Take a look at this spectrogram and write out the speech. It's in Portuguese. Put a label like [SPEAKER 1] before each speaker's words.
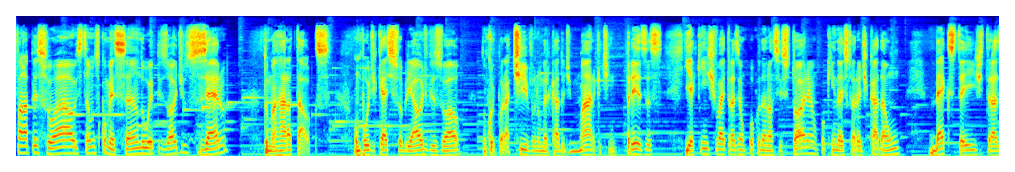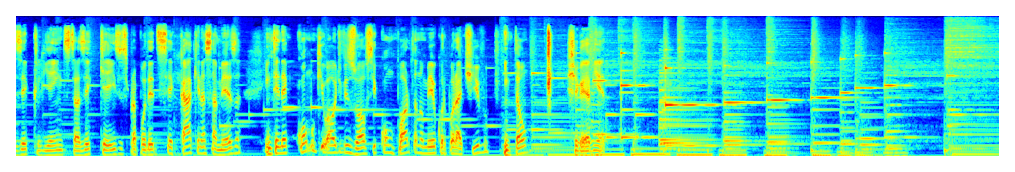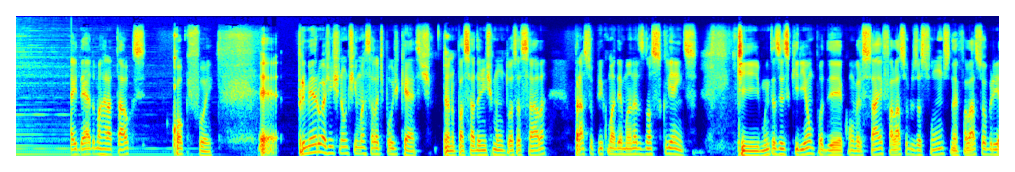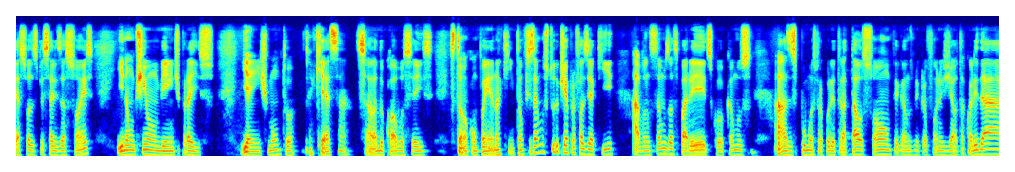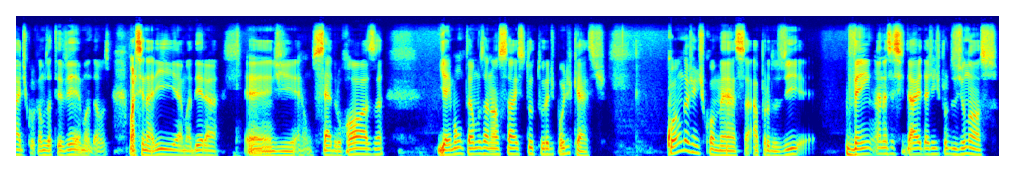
[SPEAKER 1] Fala pessoal, estamos começando o episódio zero do Mahara Talks, um podcast sobre audiovisual no corporativo, no mercado de marketing, empresas. E aqui a gente vai trazer um pouco da nossa história, um pouquinho da história de cada um, backstage, trazer clientes, trazer cases para poder dissecar aqui nessa mesa, entender como que o audiovisual se comporta no meio corporativo. Então, chega aí a vinheta. A ideia do Mahara Talks, qual que foi? É, primeiro, a gente não tinha uma sala de podcast. Ano passado a gente montou essa sala para suprir com uma demanda dos nossos clientes, que muitas vezes queriam poder conversar e falar sobre os assuntos, né, falar sobre as suas especializações e não tinham um ambiente para isso. E aí a gente montou, né, que é essa sala do qual vocês estão acompanhando aqui. Então fizemos tudo que tinha para fazer aqui, avançamos as paredes, colocamos as espumas para poder tratar o som, pegamos microfones de alta qualidade, colocamos a TV, mandamos marcenaria, madeira é, de é, um cedro rosa. E aí montamos a nossa estrutura de podcast. Quando a gente começa a produzir, vem a necessidade da gente produzir o nosso.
